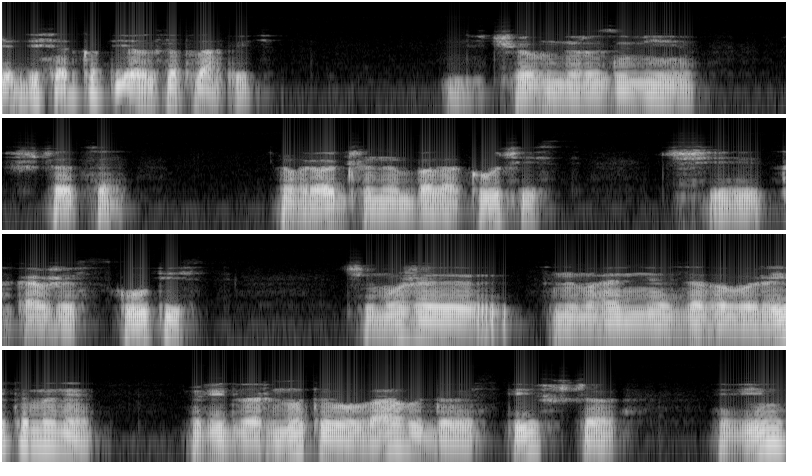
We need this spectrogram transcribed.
50 копійок заплатить. Нічого не розумію. Що це? Вроджена балакучість, чи така вже скупість, чи, може, намагання заговорити мене, відвернути увагу довести, що він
